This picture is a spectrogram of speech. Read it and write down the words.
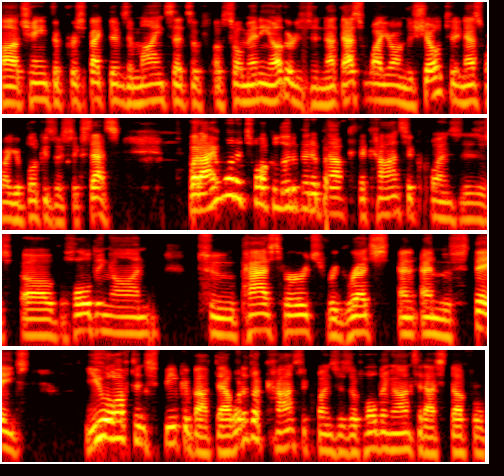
uh, change the perspectives and mindsets of, of so many others and that, that's why you're on the show today and that's why your book is a success but i want to talk a little bit about the consequences of holding on to past hurts, regrets, and, and mistakes. You often speak about that. What are the consequences of holding on to that stuff for,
